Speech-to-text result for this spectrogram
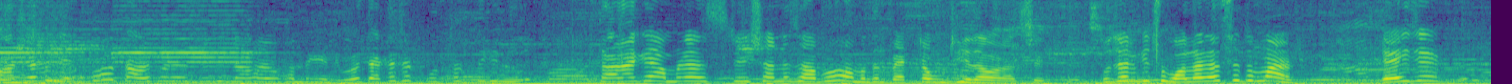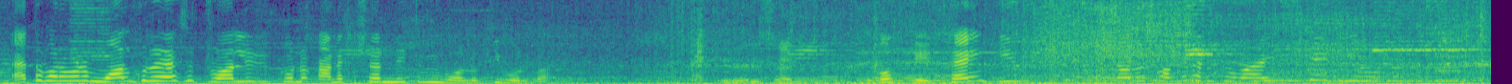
বাজারে দেখব তারপরে যদি না হয় ওখান থেকে নেব। দেখা যাক কোথা থেকে নিই তার আগে আমরা স্টেশনে যাব আমাদের ব্যাগটা উঠিয়ে দেওয়ার আছে। বুঝলেন কিছু বলার আছে তোমার? এই যে এত বড় বড় মল খুলে আছে ট্রলির কোনো কানেকশন নেই তুমি বলো কি বলবা? ওকে থ্যাংক ইউ তবে সঙ্গে থাকি সবাই Stay tuned.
